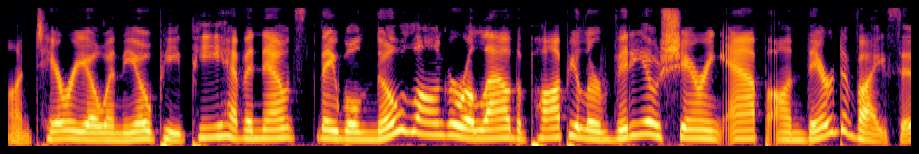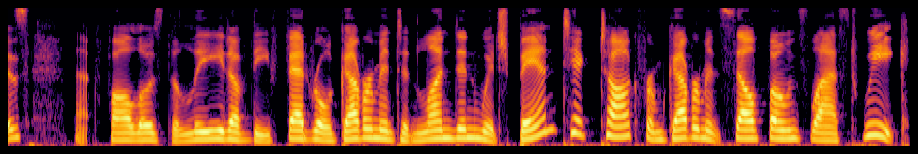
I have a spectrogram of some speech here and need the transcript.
Ontario and the OPP have announced they will no longer allow the popular video sharing app on their devices. That follows the lead of the federal government in London, which banned TikTok from government cell phones last week.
